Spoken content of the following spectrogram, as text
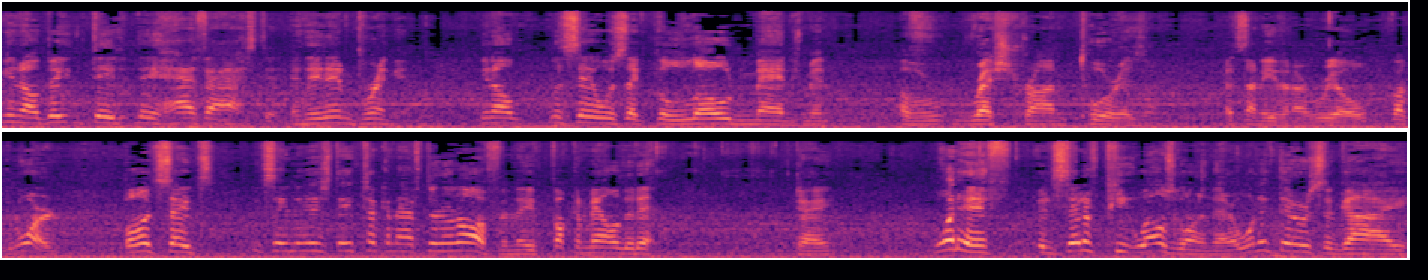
You know, they they they half-assed it, and they didn't bring it. You know, let's say it was like the load management of restaurant tourism that's not even a real fucking word. But let's say it's, let's say they, they took an afternoon off and they fucking mailed it in. Okay. What if instead of Pete Wells going in there, what if there was a guy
